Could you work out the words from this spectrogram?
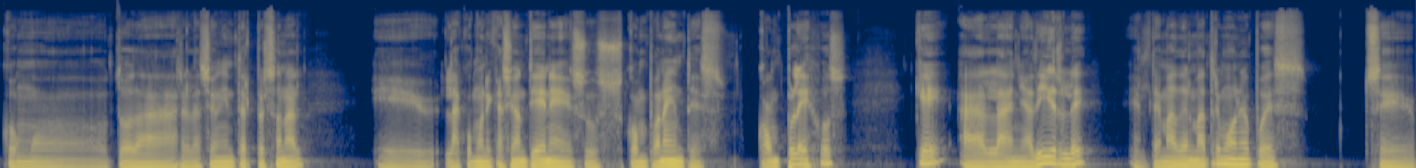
como toda relación interpersonal, eh, la comunicación tiene sus componentes complejos que al añadirle el tema del matrimonio, pues se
